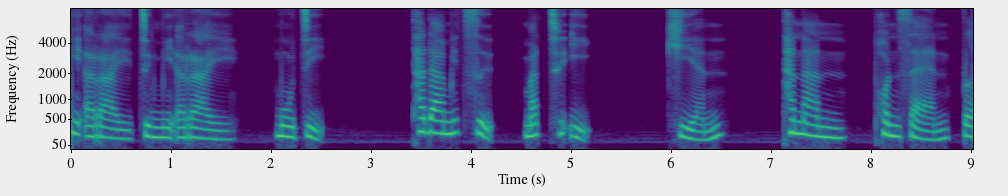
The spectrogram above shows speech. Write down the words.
มีอะไรจึงมีอะไร มูจิ ทาดามิตสึ มัตสึอิ เขียน ทนัน พลแสน แปล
